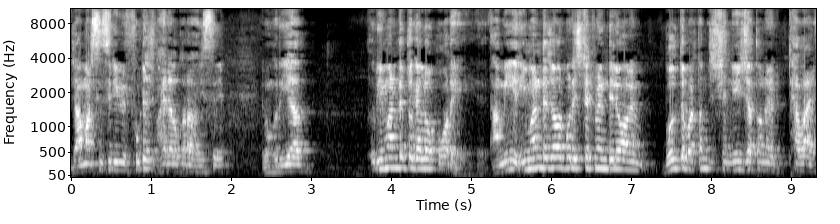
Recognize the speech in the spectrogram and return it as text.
যে আমার সিসিটিভি ফুটেজ ভাইরাল করা হয়েছে এবং রিয়াদ রিমান্ডে তো গেল পরে। আমি রিমান্ডে যাওয়ার পরে স্টেটমেন্ট দিলেও আমি বলতে পারতাম যে সে নির্যাতনের ঠেলায়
